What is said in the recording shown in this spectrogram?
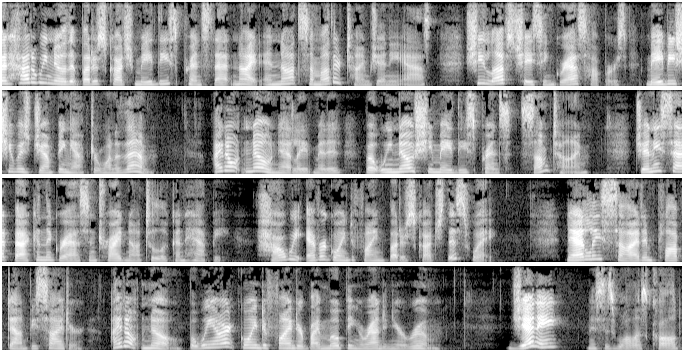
But how do we know that Butterscotch made these prints that night and not some other time? Jenny asked. She loves chasing grasshoppers. Maybe she was jumping after one of them. I don't know, Natalie admitted, but we know she made these prints sometime. Jenny sat back in the grass and tried not to look unhappy. How are we ever going to find Butterscotch this way? Natalie sighed and plopped down beside her. I don't know, but we aren't going to find her by moping around in your room. Jenny, Mrs. Wallace called,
